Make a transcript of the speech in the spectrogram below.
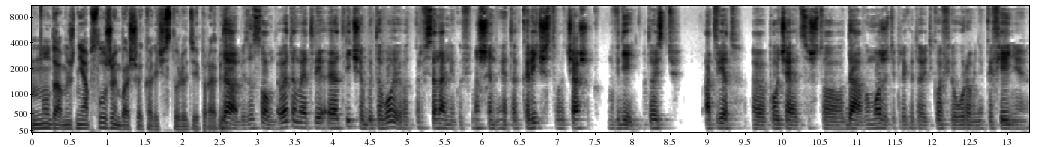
Ну да, мы же не обслуживаем большое количество людей, правильно? Да, безусловно. В этом и отличие бытовой от профессиональной кофемашины. Это количество чашек в день. То есть ответ э, получается, что да, вы можете приготовить кофе уровня кофейни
